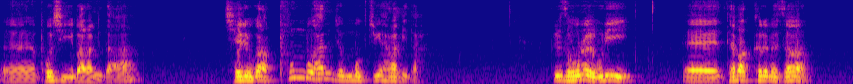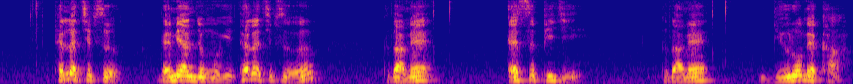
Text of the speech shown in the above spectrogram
에, 보시기 바랍니다. 재료가 풍부한 종목 중에 하나입니다. 그래서 오늘 우리 에, 대박 클럽에서 텔레칩스 매매한 종목이 텔레칩스 그 다음에 SPG 그 다음에 뉴로메카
